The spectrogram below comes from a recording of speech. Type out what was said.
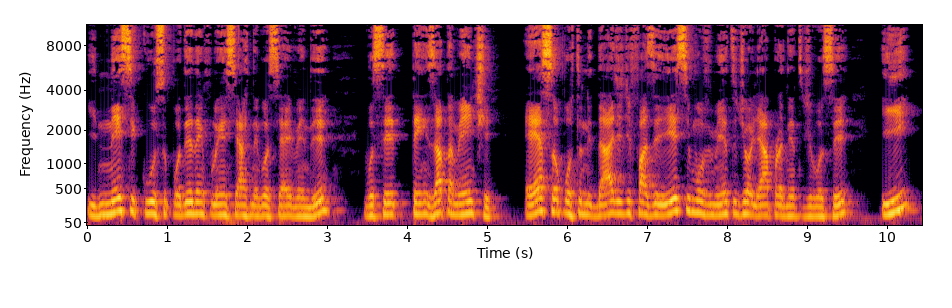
E nesse curso Poder da Influência, Arte, Negociar e Vender, você tem exatamente essa oportunidade de fazer esse movimento de olhar para dentro de você e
